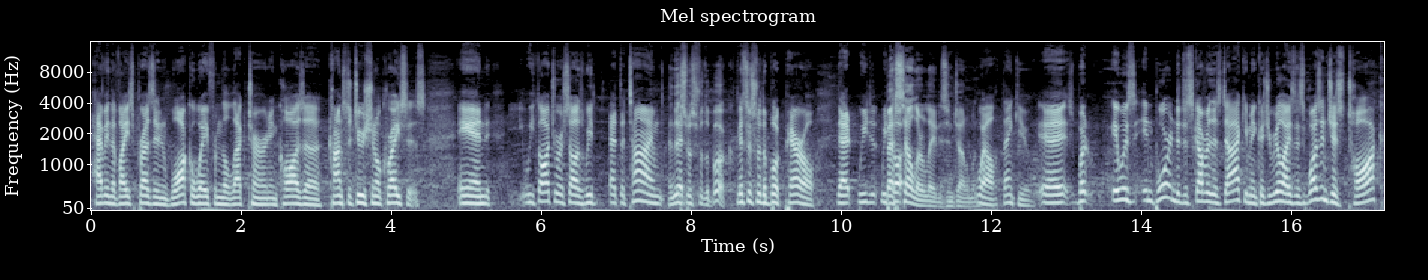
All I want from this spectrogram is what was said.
having the vice president walk away from the lectern and cause a constitutional crisis. And we thought to ourselves, we at the time, And this that- was for the book. this was for the book Peril that we we thought, Bestseller, ladies and gentlemen. well, thank you. Uh, but it was important to discover this document because you realize this wasn't just talk;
